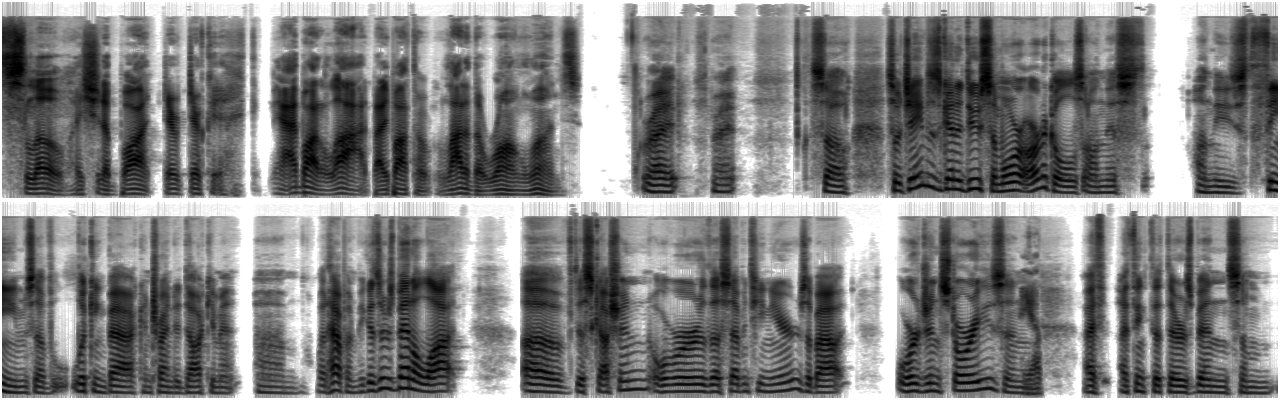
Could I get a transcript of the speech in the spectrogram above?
slow. I should have bought there there I bought a lot, but I bought the, a lot of the wrong ones. right, right. So so James is going to do some more articles on this on these themes of looking back and trying to document um, what happened because there's been a lot of discussion over the 17 years about origin stories and Yep. I th- I think that there's been some,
